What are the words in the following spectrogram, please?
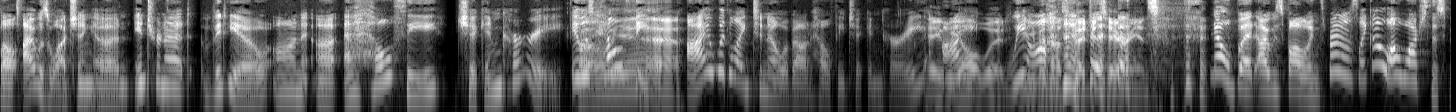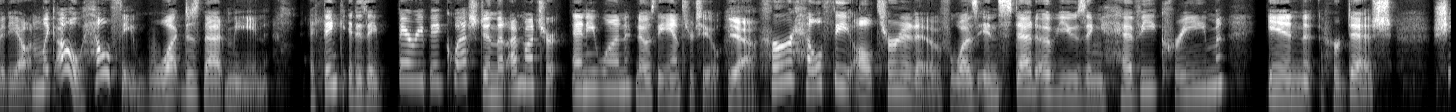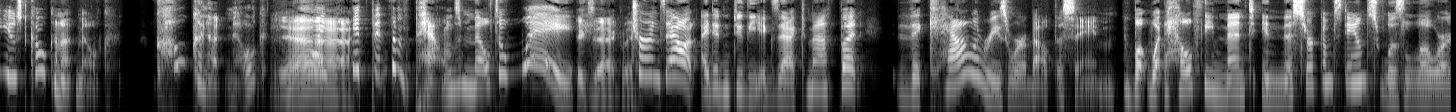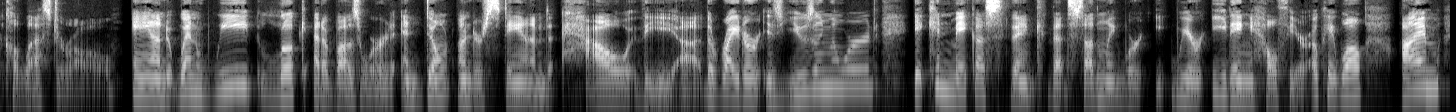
Well, I was watching an internet video on uh, a healthy chicken curry. It was Oh, healthy. yeah. I would like to know about healthy chicken curry. Hey, we I- all would, We even all- us vegetarians. no, but I was following the spread. I was like, oh, I'll watch this video. And I'm like, oh, healthy. What does that mean? I think it is a very big question that I'm not sure anyone knows the answer to. yeah, Her healthy alternative was instead of using heavy cream in her dish, she used coconut milk. Coconut milk? yeah, Like, it, the pounds melt away. exactly. Turns out I didn't do the exact math, but the calories were about the same. But what healthy meant in this circumstance was lower cholesterol. And when we look at a buzzword and don't understand how the uh, the writer is using the word, it can make us think that suddenly we're we're eating healthier. Okay, well, I'm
